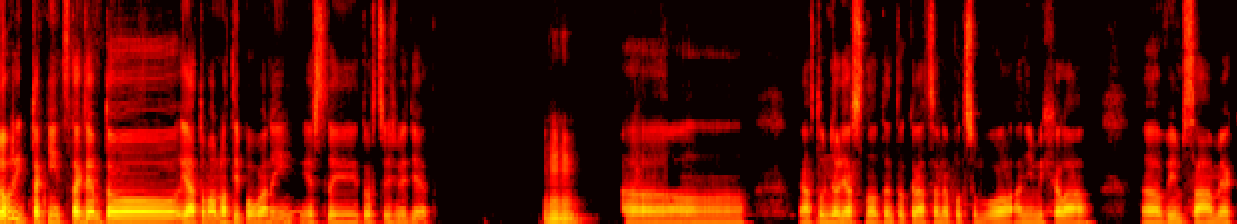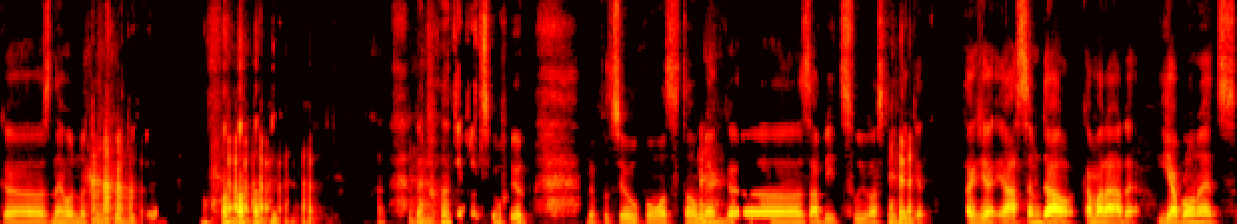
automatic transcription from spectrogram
Dobrý, tak nic, tak jdem to, já to mám natypovaný, jestli to chceš vědět. Mm-hmm. Uh, já v tom měl jasno, tentokrát jsem nepotřeboval ani Michala. Uh, vím sám, jak uh, znehodnotím svůj nepotřebuju, nepotřebuju pomoc v tom, jak uh, zabít svůj vlastní tiket. Takže já jsem dal, kamaráde, Jablonec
